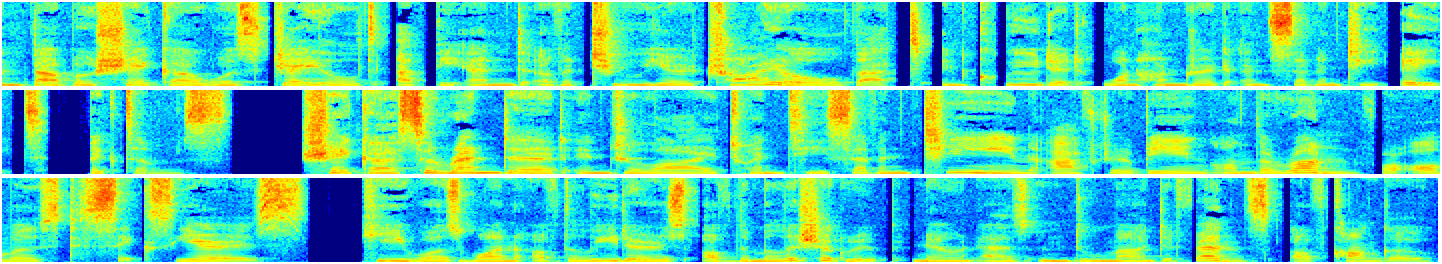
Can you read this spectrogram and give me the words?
Ntabo Sheka was jailed at the end of a two year trial that included 178 victims. Sheka surrendered in July 2017 after being on the run for almost six years. He was one of the leaders of the militia group known as Nduma Defense of Congo.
